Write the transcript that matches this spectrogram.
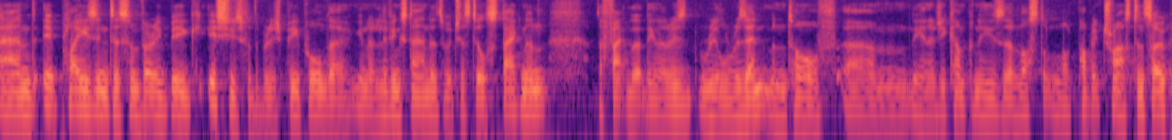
and it plays into some very big issues for the British people. The you know living standards which are still stagnant, the fact that you know there is real resentment of um, the energy companies, uh, lost a lot of public trust, and so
